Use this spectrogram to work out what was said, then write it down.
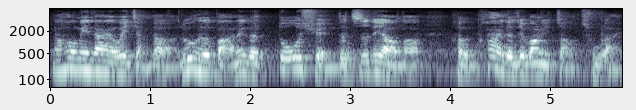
那后面当然会讲到如何把那个多选的资料呢？很快的就帮你找出来，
